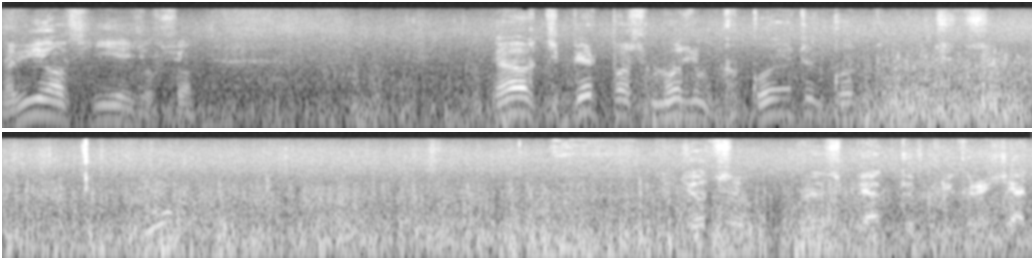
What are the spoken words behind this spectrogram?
На ездил, все. Так, теперь посмотрим, какой этот год получится. Ну, придется с пяткой прекращать.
